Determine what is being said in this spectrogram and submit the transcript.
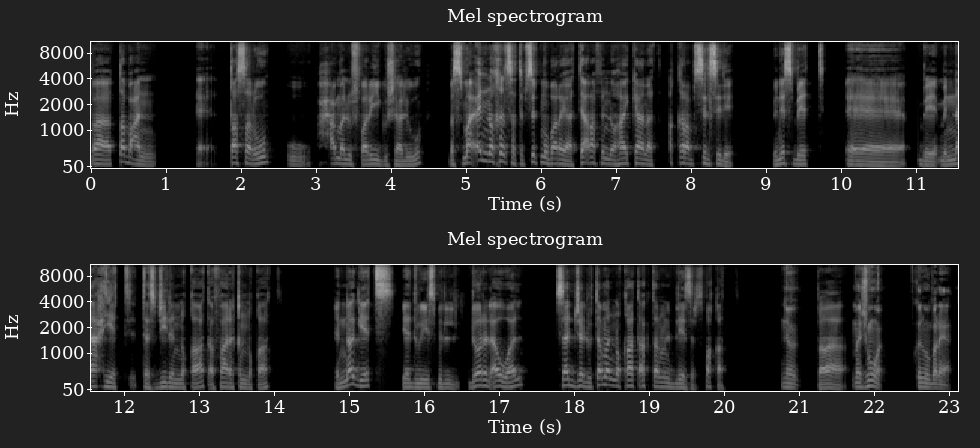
فطبعا آه، انتصروا وحملوا الفريق وشالوه. بس مع إنه خلصت بست مباريات تعرف إنه هاي كانت أقرب سلسلة بنسبة آه، من ناحية تسجيل النقاط أو فارق النقاط؟ الناجتس يا دويس بالدور الأول سجلوا 8 نقاط أكثر من البليزرز فقط. انه فمجموع مجموع كل المباريات.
